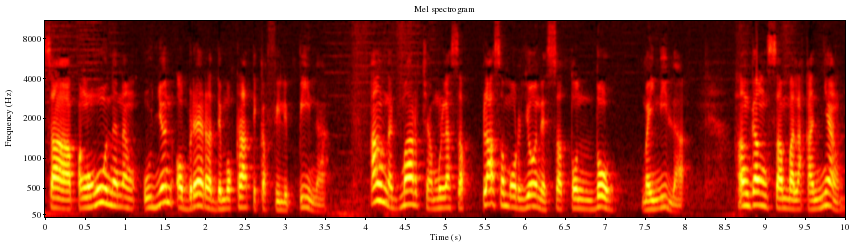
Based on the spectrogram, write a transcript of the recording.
sa pangunguna ng Union Obrera Demokratika Filipina ang nagmarcha mula sa Plaza Moriones sa Tondo, Maynila hanggang sa Malacanang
